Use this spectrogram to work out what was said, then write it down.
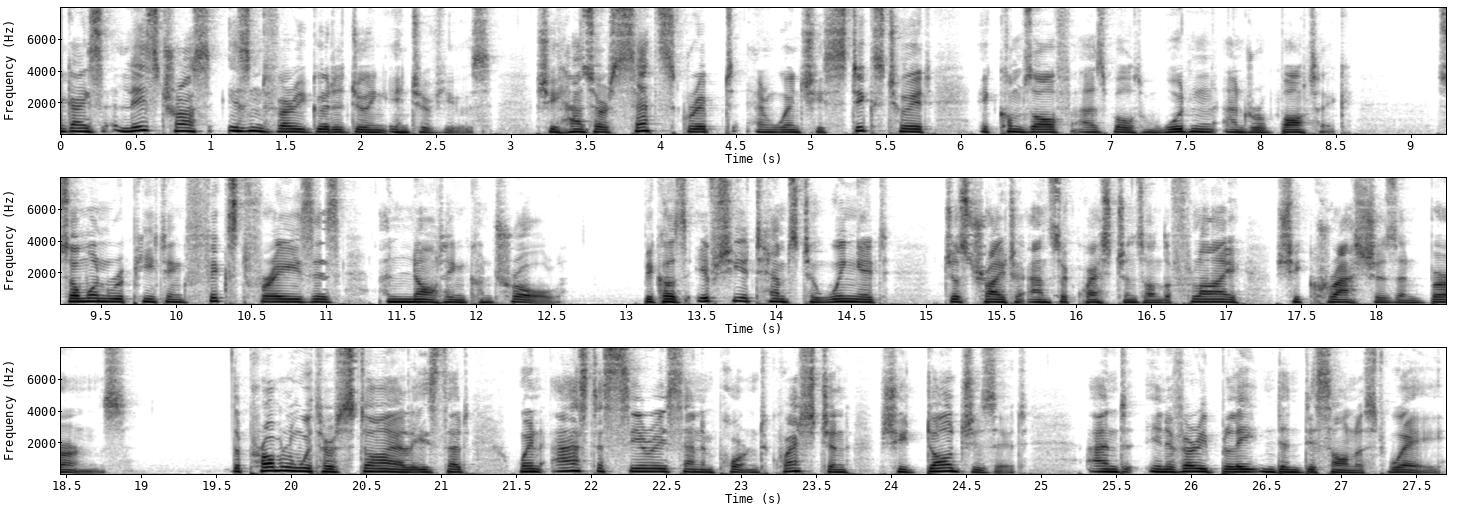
guys, Liz Truss isn't very good at doing interviews. She has her set script, and when she sticks to it, it comes off as both wooden and robotic. Someone repeating fixed phrases and not in control. Because if she attempts to wing it, just try to answer questions on the fly, she crashes and burns. The problem with her style is that when asked a serious and important question, she dodges it, and in a very blatant and dishonest way.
